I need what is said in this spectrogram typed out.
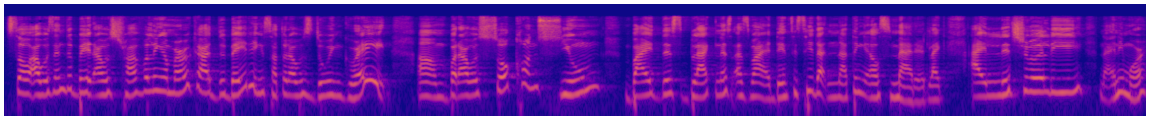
So I was in debate, I was traveling America debating, so I thought I was doing great. Um, but I was so consumed by this blackness as my identity that nothing else mattered. Like I literally, not anymore,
